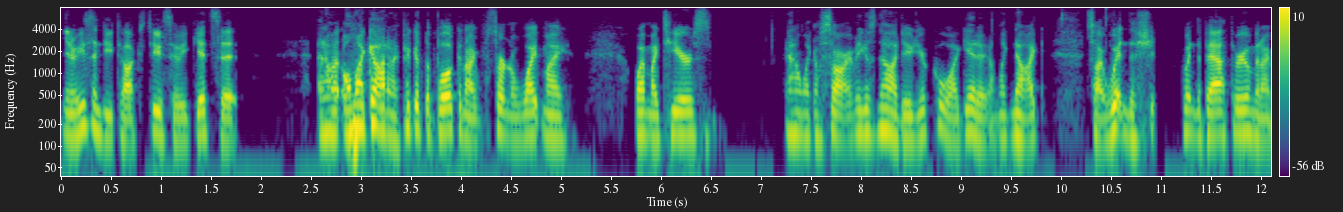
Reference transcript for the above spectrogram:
You know, he's in detox too, so he gets it. And I went, "Oh my god!" And I pick up the book and I'm starting to wipe my wipe my tears. And I'm like, "I'm sorry." And he goes, "No, dude, you're cool. I get it." I'm like, "No, I." So I went in the sh- went in the bathroom and I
